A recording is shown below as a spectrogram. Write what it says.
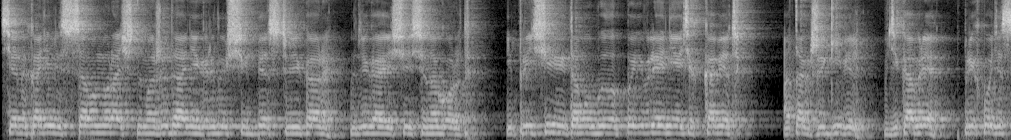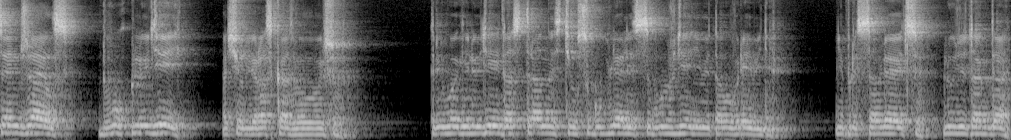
Все находились в самом мрачном ожидании грядущих бедствий и кары, надвигающиеся на город, и причиной тому было появление этих комет – а также гибель в декабре в приходе Сент-Джайлз двух людей, о чем я рассказывал выше. Тревоги людей до странности усугублялись заблуждениями того времени. Не представляется, люди тогда,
